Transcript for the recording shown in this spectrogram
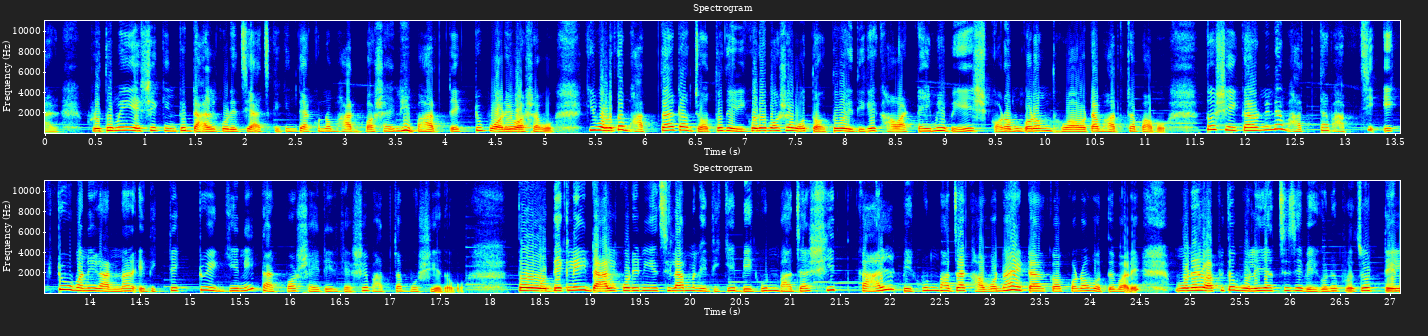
আর প্রথমেই এসে কিন্তু ডাল করেছি, আজকে কিন্তু এখনও ভাত বসাইনি, ভাতটা একটু পরে বসাবো। কি বলতো, ভাতটা যত দেরি করে বসাবো, তত ওইদিকে খাওয়ার টাইমে বেশ গরম গরম ধোয়া ওটা ভাতটা পাবো। তো সেই কারণে না, ভাতটা ভাবছি একটু মানে রান্নার এদিকটা একটু এগিয়ে নিই তারপর সাইডের গ্যাসে ভাতটা বসিয়ে দেবো। তো দেখলেই ডাল করে নিয়েছিলাম মানে এদিকে বেগুন ভাজা। শীতকাল, বেগুন ভাজা খাব না, এটা কখনো হতে পারে। মনের বাপি তো বলে যাচ্ছে যে, বেগুনে প্রচুর তেল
